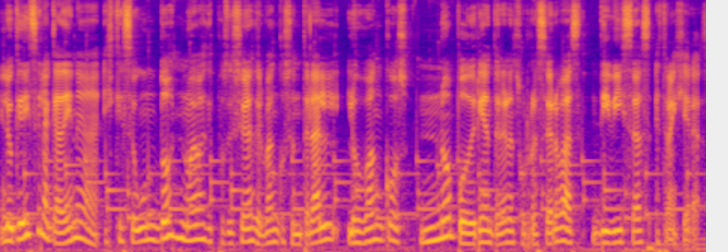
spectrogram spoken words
Y lo que dice la cadena es que según dos nuevas disposiciones del Banco Central, los bancos no podrían tener en sus reservas divisas extranjeras.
